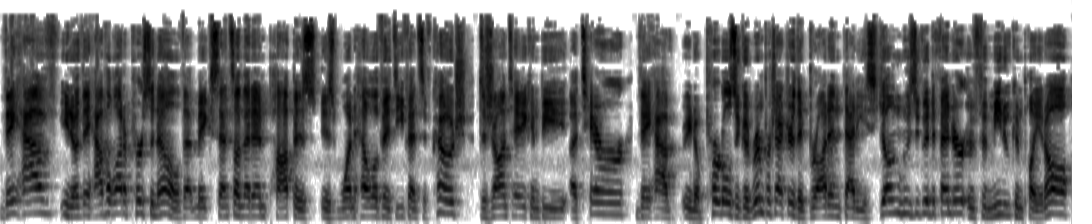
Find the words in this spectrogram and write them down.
they have, you know, they have a lot of personnel that makes sense on that end. Pop is is one hell of a defensive coach. Dejounte can be a terror. They have, you know, Poeltl's a good rim protector. They brought in Thaddeus Young, who's a good defender, and Firmino can play it all.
